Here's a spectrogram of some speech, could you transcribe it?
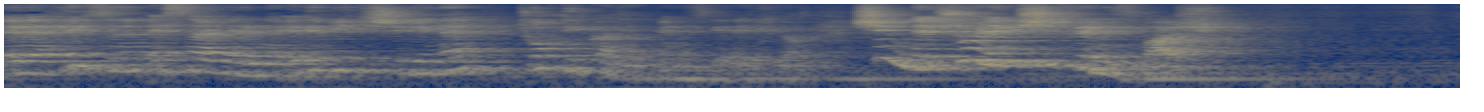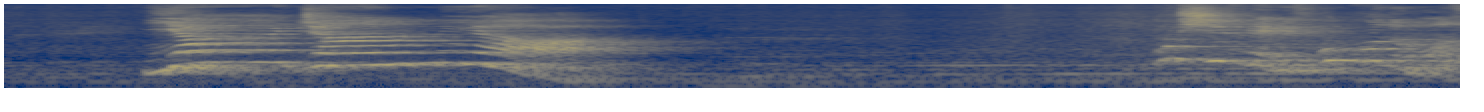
e, hepsinin eserlerine, edebi kişiliğine çok dikkat etmeniz gerekiyor. Şimdi şöyle bir şifremiz var. Ya can ya. Bu şifremiz, bu kodumuz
